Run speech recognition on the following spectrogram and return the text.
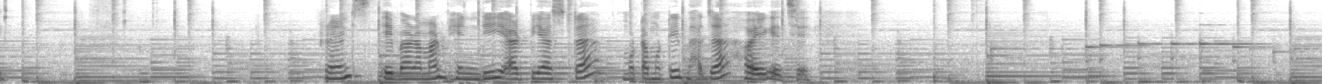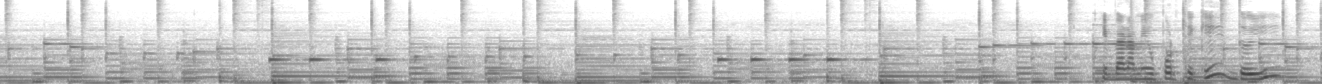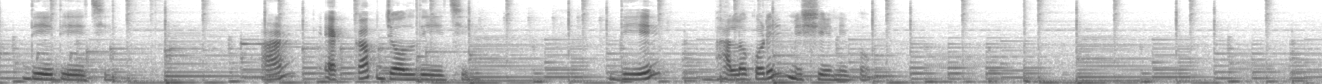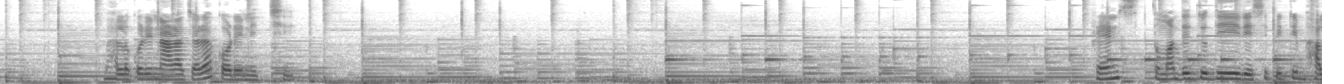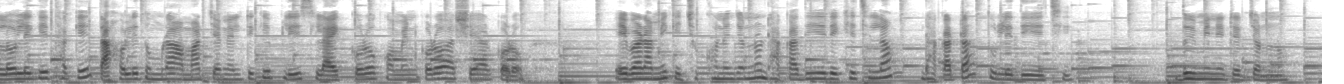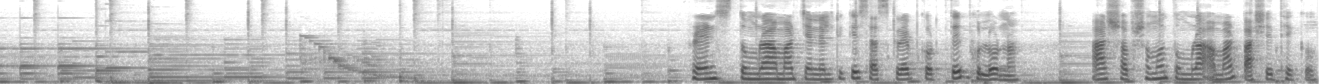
ফ্রেন্ডস, এবার আমার ভেন্ডি আর পেঁয়াজটা মোটামুটি ভাজা হয়ে গেছে। এবার আমি উপর থেকে দই দিয়ে দিয়েছি। আর এক কাপ জল দিয়েছি। দিয়ে ভালো করে মিশিয়ে নিব। ভালো করে নাড়াচাড়া করে নিচ্ছি। ফ্রেন্ডস তোমাদের যদি এই রেসিপিটি ভালো লেগে থাকে, তাহলে তোমরা আমার চ্যানেলটিকে প্লিজ লাইক করো কমেন্ট করো আর শেয়ার করো। এবার আমি কিছুক্ষণের জন্য ঢাকা দিয়ে রেখেছিলাম। ঢাকাটা তুলে দিয়েছি দুই মিনিটের জন্য। ফ্রেন্ডস তোমরা আমার চ্যানেলটিকে সাবস্ক্রাইব করতে ভুলো না। আর সবসময় তোমরা আমার পাশে থেকো।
